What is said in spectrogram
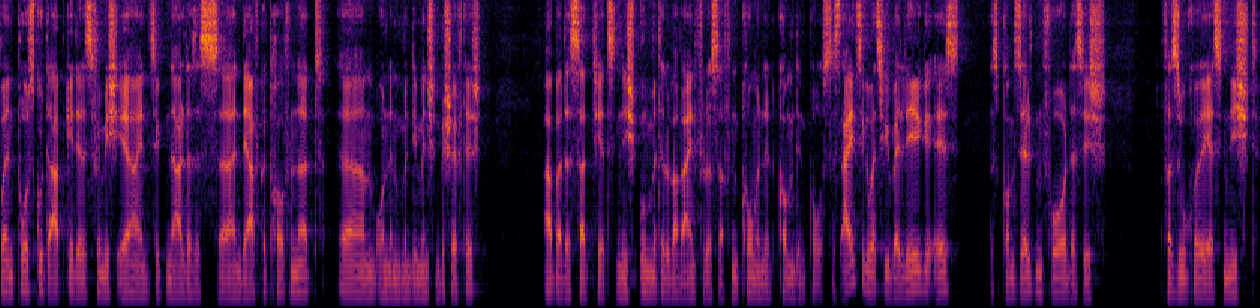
Wo ein Post gut abgeht, ist für mich eher ein Signal, dass es äh, einen Nerv getroffen hat ähm, und die Menschen beschäftigt. Aber das hat jetzt nicht unmittelbare Einfluss auf den kommenden, kommenden Post. Das Einzige, was ich überlege, ist, es kommt selten vor, dass ich versuche jetzt nicht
